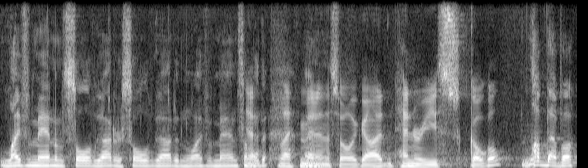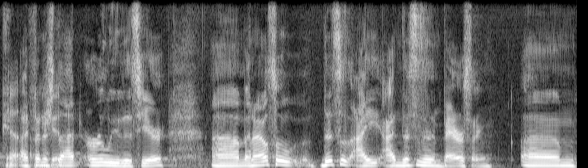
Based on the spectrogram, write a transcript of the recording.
Life of Man and the Soul of God, or Soul of God and the Life of Man, Yeah. something like that. Life of Man Um, and the Soul of God. Henry Scougal. Love that book. Yeah, I finished that early this year, um, and I also this is I, I this is embarrassing. Um,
